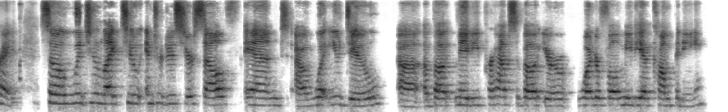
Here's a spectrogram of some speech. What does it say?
right. So would you like to introduce yourself and uh, what you do uh, about maybe perhaps about your wonderful media company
